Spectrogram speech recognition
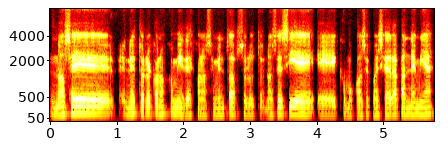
no sé, en esto reconozco mi desconocimiento absoluto. No sé si eh, como consecuencia de la pandemia,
